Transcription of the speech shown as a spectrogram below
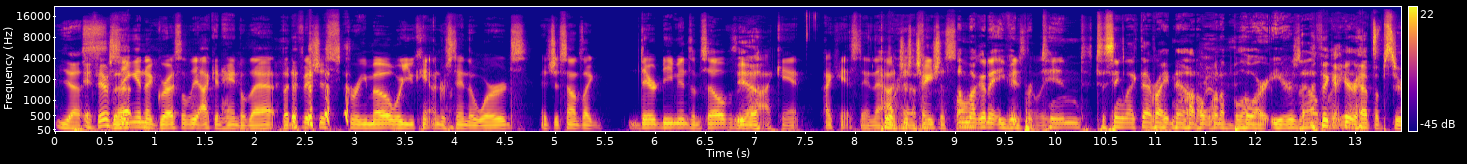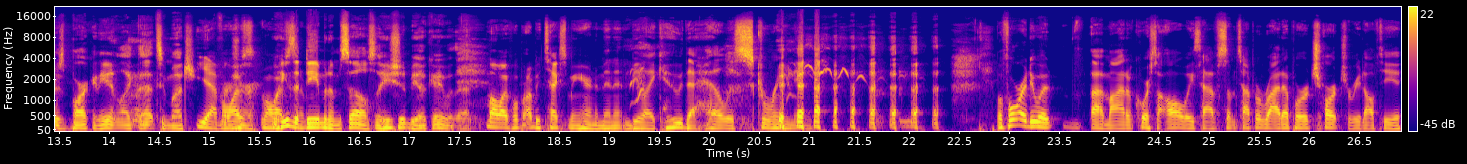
Yes. If they're singing aggressively, I can handle that. But if it's just screamo where you can't understand the words, it just sounds like they're demons themselves. Yeah. Yeah, I can't. I can't stand that. Poor I'll just Jeff. change the song. I'm not going to even instantly. pretend to sing like that right now. I don't want to blow our ears out. I think I hear yeah. Hef upstairs barking. He didn't like that too much. yeah, my for wife's, sure. my, Well, he's a gonna- demon himself, so he should be okay with that. my wife will probably text me here in a minute and be like, "Who the hell is screaming?" Before I do it, uh, mine, of course, I always have some type of write up or a chart to read off to you.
